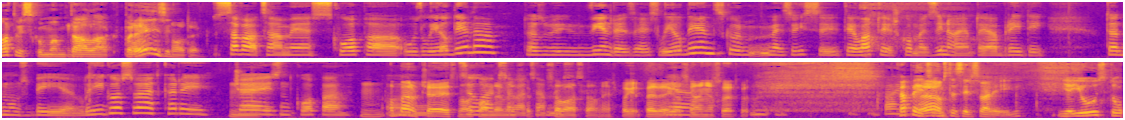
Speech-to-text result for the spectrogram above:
latviskumam tālāk. Pareizi? Noteikti. savācāmies kopā uz lieldienām. Tas bija vienreizējs lieldienas, kur mēs visi tie latvieši, ko mēs zinājām tajā brīdī. Tad mums bija līgo svētki arī 40 kopā. Mm. Apmēram 40 no Latvijas savācāmies. pēdējos Jā. Jāņos svētkos. Vai- Kāpēc Jā. jums tas ir svarīgi? Ja jūs to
